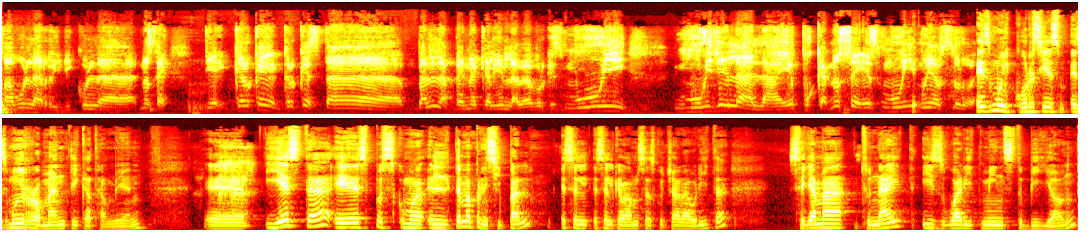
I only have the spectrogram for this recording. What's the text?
fábula ridícula. No sé. Creo que, creo que está. Vale la pena que alguien la vea porque es muy. Muy de la, la época, no sé, es muy, muy absurdo. es muy cursi, es, es muy romántica también. Eh, y esta es pues como el tema principal, es el, es el que vamos a escuchar ahorita. Se llama Tonight is what it means to be young.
